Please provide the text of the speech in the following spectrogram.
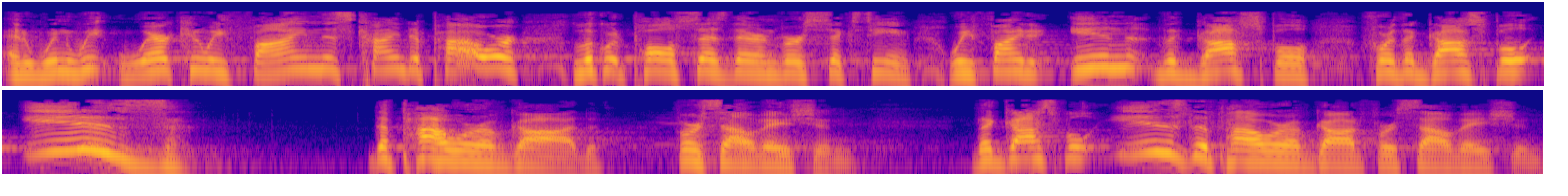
and when we, where can we find this kind of power? Look what Paul says there in verse 16. We find it in the gospel, for the gospel is the power of God for salvation. The gospel is the power of God for salvation.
